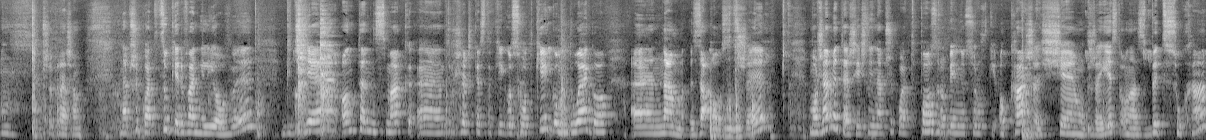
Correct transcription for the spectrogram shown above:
mm, przepraszam, na przykład cukier waniliowy, gdzie on ten smak e, troszeczkę z takiego słodkiego, mdłego e, nam zaostrzy. Możemy też, jeśli na przykład po zrobieniu surówki okaże się, że jest ona zbyt sucha,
